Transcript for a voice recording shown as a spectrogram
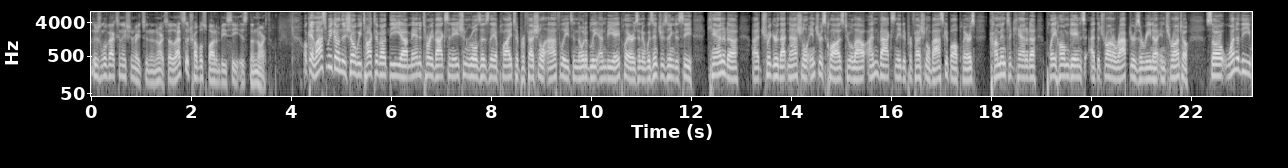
there's low vaccination rates in the North, so that's the trouble spot in BC is the North. Okay, last week on the show, we talked about the uh, mandatory vaccination rules as they apply to professional athletes and notably NBA players. And it was interesting to see Canada uh, trigger that national interest clause to allow unvaccinated professional basketball players come into Canada, play home games at the Toronto Raptors arena in Toronto. So one of the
